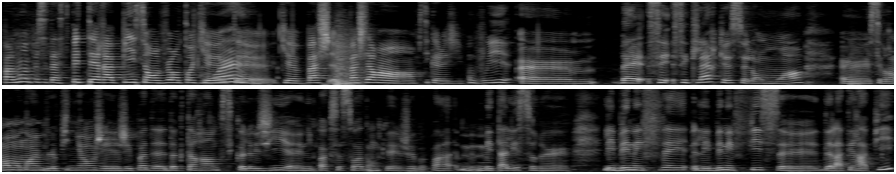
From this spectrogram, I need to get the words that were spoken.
Parle-nous un peu de cet aspect de thérapie, si on veut, en tant que, Ouais. que, que bach- bachelor en, en psychologie. Oui, euh, ben c'est clair que selon moi, euh, c'est vraiment mon humble opinion. J'ai j'ai pas de doctorat en psychologie euh, ni quoi que ce soit, donc euh, je vais pas m'étaler sur euh, les bénéfices les bénéfices de la thérapie.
